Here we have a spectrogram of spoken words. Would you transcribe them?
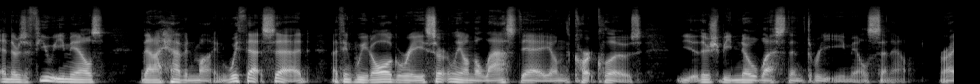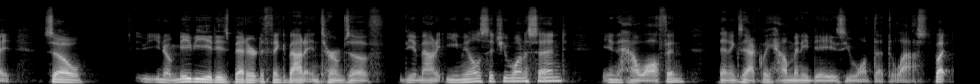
And there's a few emails that I have in mind. With that said, I think we'd all agree, certainly on the last day on the cart close, there should be no less than three emails sent out, right? So, you know, maybe it is better to think about it in terms of the amount of emails that you want to send and how often than exactly how many days you want that to last. But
